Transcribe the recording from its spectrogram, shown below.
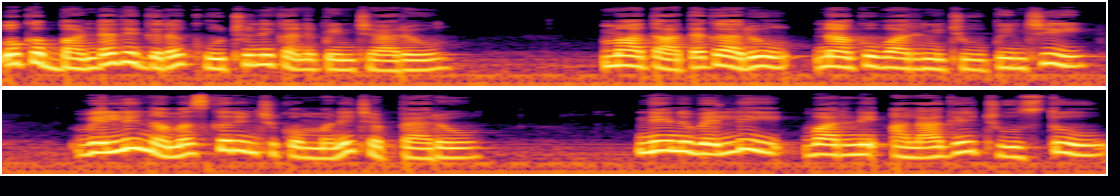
ఒక బండ దగ్గర కూర్చుని కనిపించారు. మా తాతగారు నాకు వారిని చూపించి వెళ్ళి నమస్కరించుకోమ్మని చెప్పారు. నేను వెళ్ళి వారిని అలాగే చూస్తూ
